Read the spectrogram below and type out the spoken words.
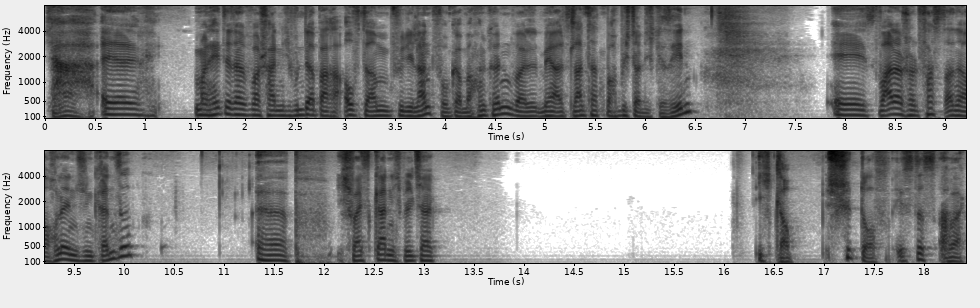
ja, äh, man hätte da wahrscheinlich wunderbare Aufnahmen für die Landfunker machen können, weil mehr als Land hat habe ich da nicht gesehen. Äh, es war da schon fast an der holländischen Grenze. Äh, ich weiß gar nicht, welcher. Ich glaube, Schüttdorf ist das, aber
